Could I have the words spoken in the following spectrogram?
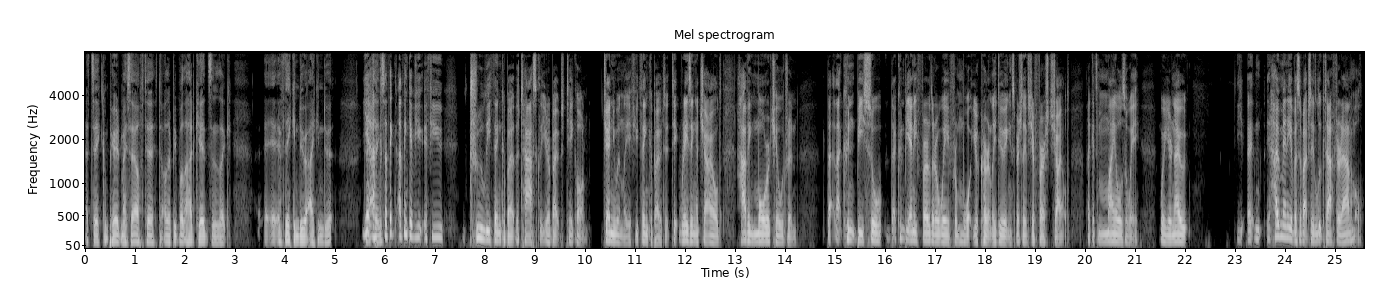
i'd say compared myself to, to other people that had kids and like if they can do it i can do it Yeah, because I think I think if you if you truly think about the task that you're about to take on, genuinely, if you think about it, t- raising a child, having more children, that that couldn't be so that couldn't be any further away from what you're currently doing, especially if it's your first child. Like it's miles away, where you're now. Uh, How many of us have actually looked after an animal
